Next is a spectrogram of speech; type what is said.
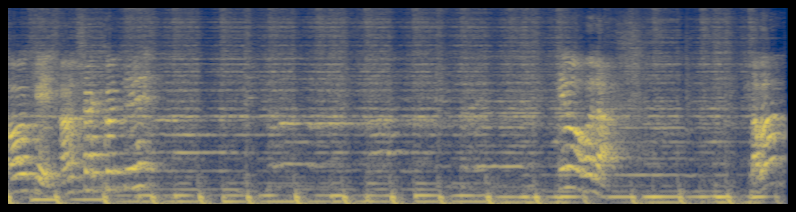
Ok, un de chaque côté. Ça va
